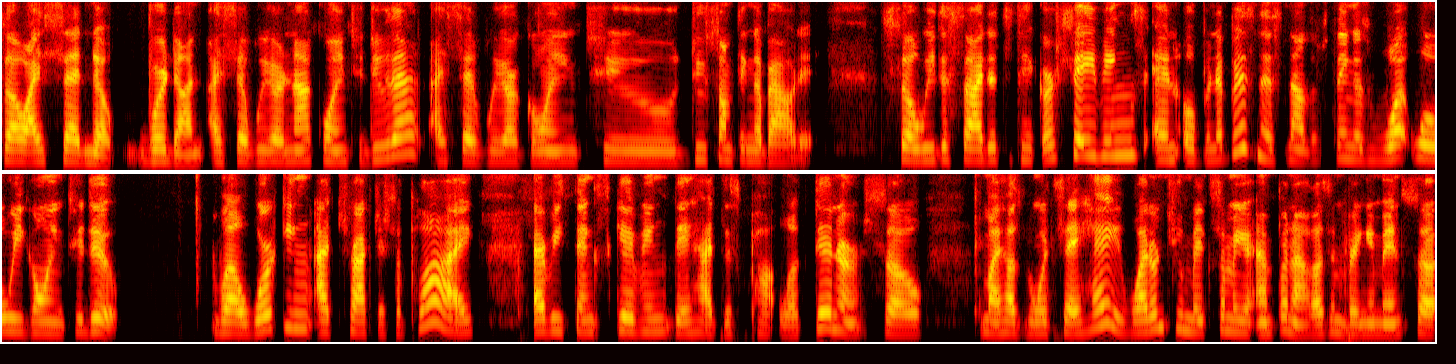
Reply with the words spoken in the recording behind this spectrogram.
So I said, no, we're done. I said, we are not going to do that. I said, we are going to do something about it. So we decided to take our savings and open a business. Now, the thing is, what were we going to do? Well, working at Tractor Supply, every Thanksgiving they had this potluck dinner. So my husband would say, Hey, why don't you make some of your empanadas and bring them in so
